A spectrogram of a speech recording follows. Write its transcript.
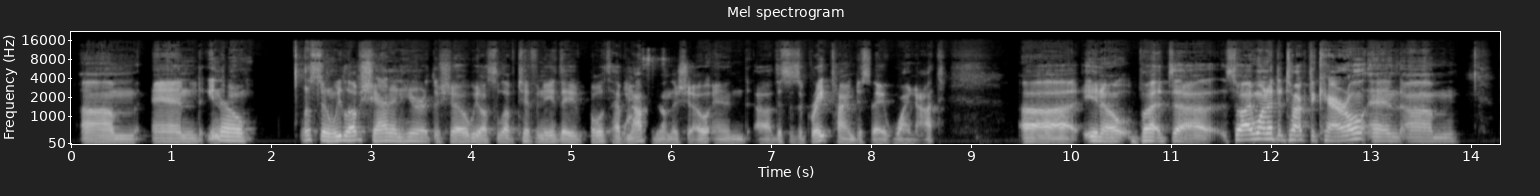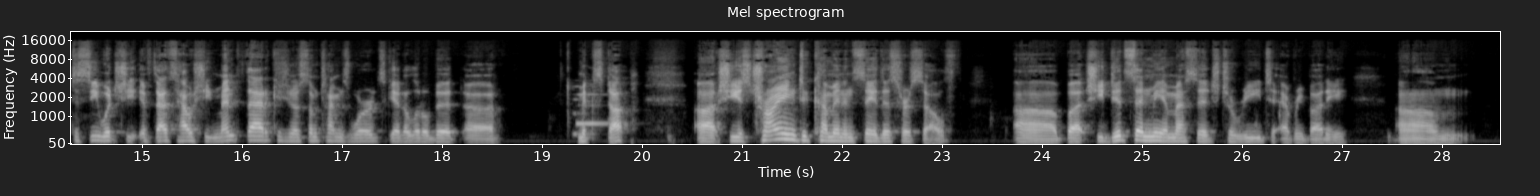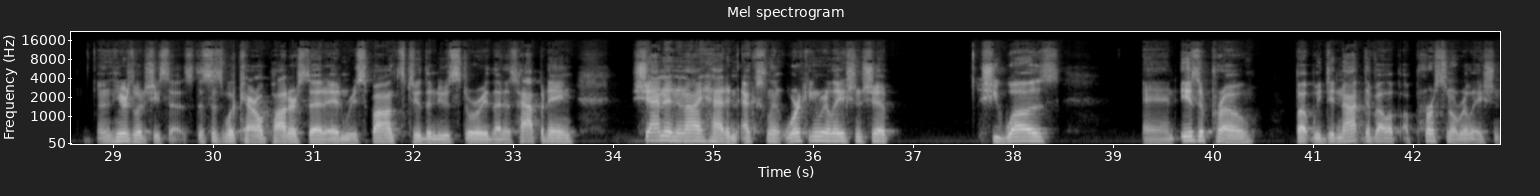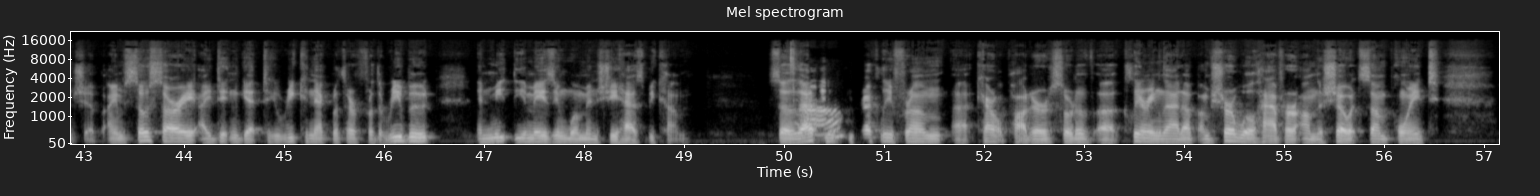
Um, and you know, listen, we love Shannen here at the show. We also love Tiffani. They both have Yes. not been on the show, and uh, this is a great time to say why not. Uh, you know, but uh, so I wanted to talk to Carol and um, to see what she, if that's how she meant that, because you know sometimes words get a little bit uh, mixed up. Uh, she is trying to come in and say this herself, uh, but she did send me a message to read to everybody. Um, and here's what she says. This is what Carol Potter said in response to the news story that is happening. Shannen and I had an excellent working relationship. She was and is a pro, but we did not develop a personal relationship. I am so sorry I didn't get to reconnect with her for the reboot and meet the amazing woman she has become. So that directly from uh, Carol Potter, sort of uh, clearing that up. I'm sure we'll have her on the show at some point.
